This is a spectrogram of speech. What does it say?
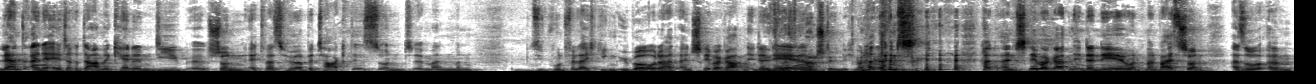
lernt eine ältere Dame kennen, die äh, schon etwas höher betagt ist und äh, man, man, sie wohnt vielleicht gegenüber oder hat einen Schrebergarten in der Jetzt Nähe. unanständig. Ne? hat einen, hat einen Schrebergarten in der Nähe und man weiß schon, also ähm,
